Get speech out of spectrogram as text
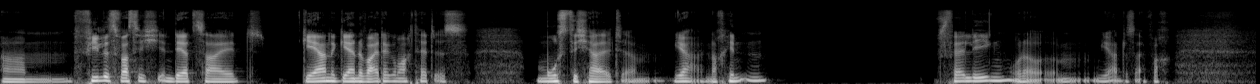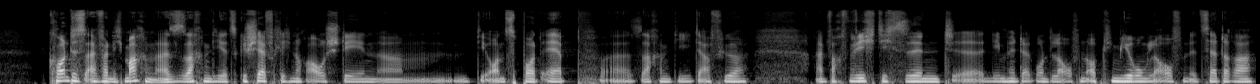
Ähm, vieles, was ich in der Zeit gerne, gerne weitergemacht hätte, ist, musste ich halt, ähm, ja, nach hinten verlegen oder ähm, ja, das einfach konnte es einfach nicht machen. Also Sachen, die jetzt geschäftlich noch ausstehen, ähm, die On-Spot-App, äh, Sachen, die dafür einfach wichtig sind, äh, die im Hintergrund laufen, Optimierung laufen etc.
